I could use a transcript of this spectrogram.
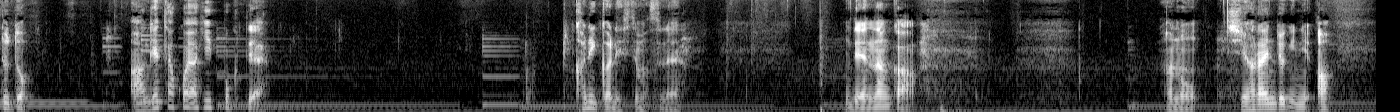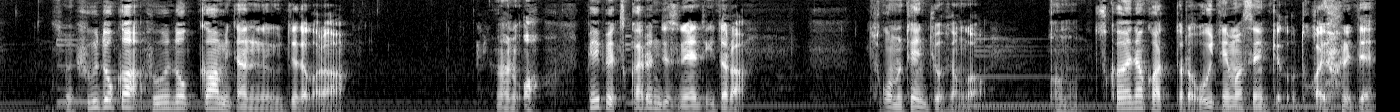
ちょっと揚げたこ焼きっぽくてカリカリしてますね。でなんかあの支払いの時にあフードかフードかみたいなの言ってたからあのあペイペイ使えるんですねって聞いたらそこの店長さんがあの使えなかったら置いてませんけどとか言われて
